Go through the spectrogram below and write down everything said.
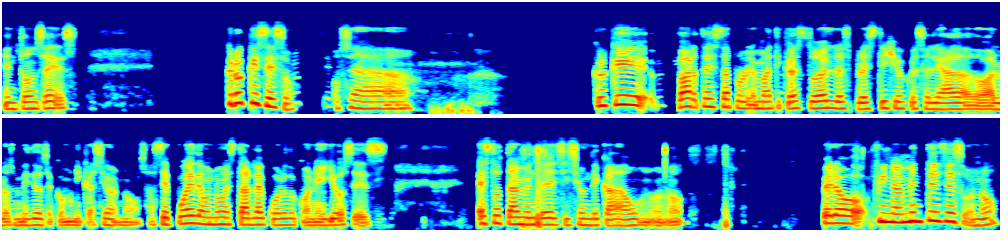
Entonces, creo que es eso. O sea, creo que parte de esta problemática es todo el desprestigio que se le ha dado a los medios de comunicación, ¿no? O sea, se puede o no estar de acuerdo con ellos, es, es totalmente decisión de cada uno, ¿no? Pero finalmente es eso, ¿no?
